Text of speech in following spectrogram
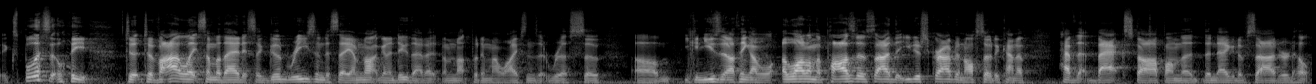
explicitly to, to violate some of that, it's a good reason to say, I'm not going to do that. I'm not putting my license at risk. So um, you can use it, I think, a lot on the positive side that you described, and also to kind of have that backstop on the, the negative side or to help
